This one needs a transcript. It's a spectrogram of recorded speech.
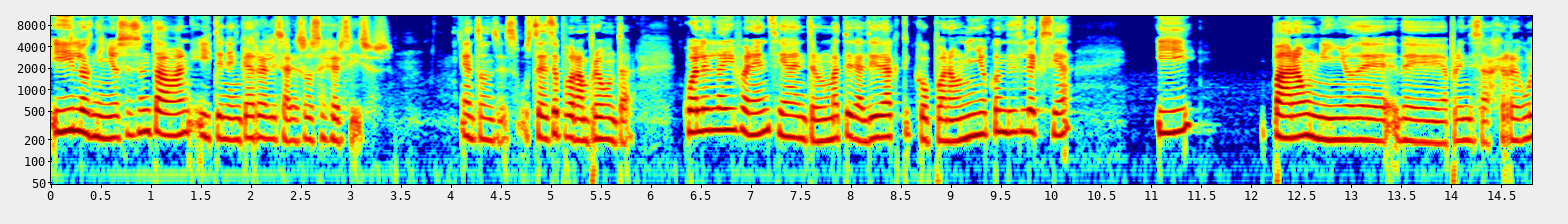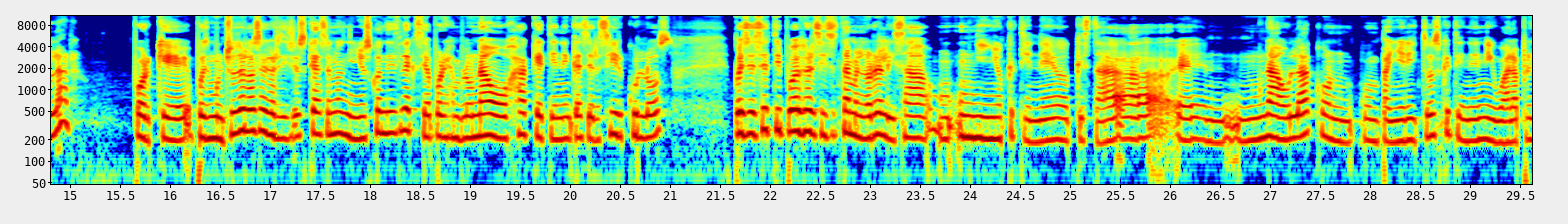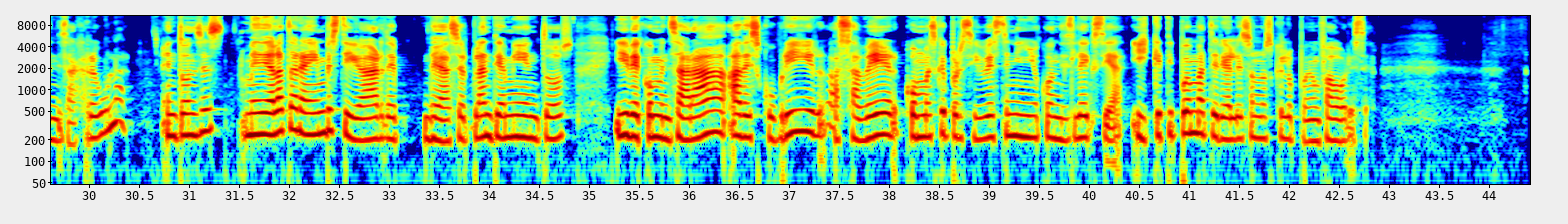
y los niños se sentaban y tenían que realizar esos ejercicios. Entonces, ustedes se podrán preguntar, ¿cuál es la diferencia entre un material didáctico para un niño con dislexia y para un niño de, de aprendizaje regular? Porque pues muchos de los ejercicios que hacen los niños con dislexia, por ejemplo, una hoja que tienen que hacer círculos, pues ese tipo de ejercicio también lo realiza un, niño que tiene, que está en un aula con compañeritos que tienen igual aprendizaje regular. Entonces me di la tarea de investigar, de, hacer planteamientos y de comenzar a, descubrir, a saber cómo es que percibe este niño con dislexia y qué tipo de materiales son los que lo pueden favorecer.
